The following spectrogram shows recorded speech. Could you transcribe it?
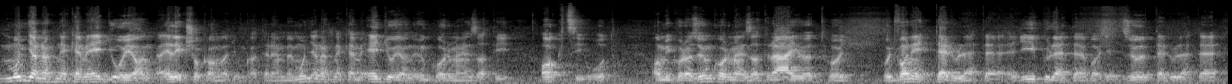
mondjanak nekem egy olyan, elég sokan vagyunk a teremben, mondjanak nekem egy olyan önkormányzati akciót, amikor az önkormányzat rájött, hogy, hogy van egy területe, egy épülete, vagy egy zöld területe,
